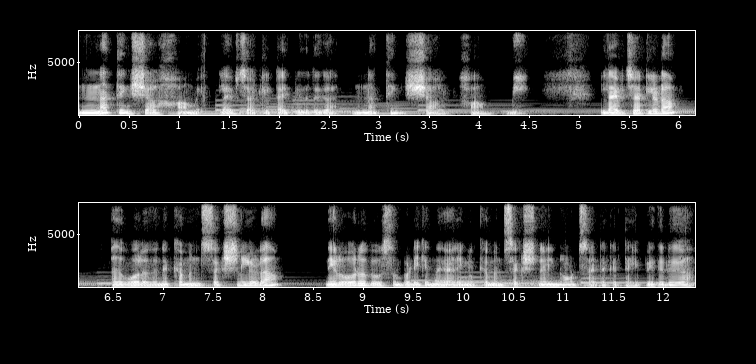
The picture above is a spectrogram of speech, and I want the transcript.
Nothing shall harm me live ചാറ്റിൽ ടൈപ്പ് ചെയ്തിടുക. Nothing shall harm me live ചാറ്റിലിടാം അതുപോലെ തന്നെ കമന്റ് സെക്ഷനിലിടാം നിങ്ങൾ ഓരോ ദിവസം പഠിക്കുന്ന കാര്യങ്ങൾ കമന്റ് സെക്ഷനിൽ നോട്ട്സ് ആയിട്ടൊക്കെ ടൈപ്പ് ചെയ്തിടുക.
